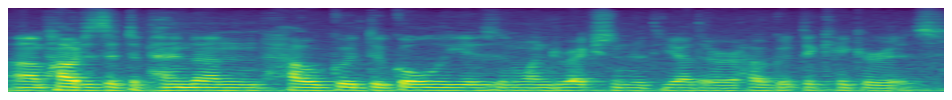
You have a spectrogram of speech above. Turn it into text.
Um, how does it depend on how good the goalie is in one direction or the other, or how good the kicker is?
